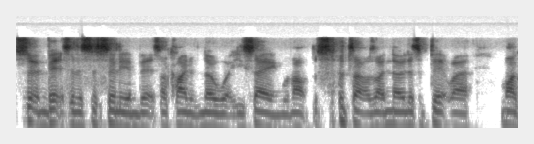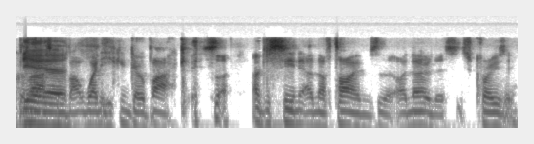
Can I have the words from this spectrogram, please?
certain bits of the Sicilian bits I kind of know what he's saying without the subtitles. I know there's a bit where Michael's asking about when he can go back. It's like, I've just seen it enough times that I know this. It's crazy.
